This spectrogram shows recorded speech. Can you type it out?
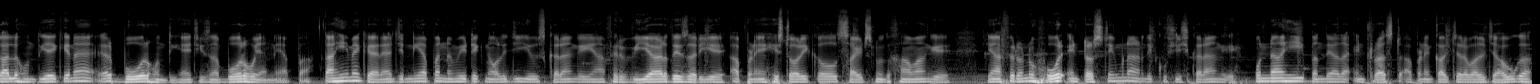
ਗੱਲ ਹੁੰਦੀ ਹੈ ਕਿ ਨਾ ਯਾਰ ਬੋਰ ਹੁੰਦੀਆਂ ਇਹ ਚੀਜ਼ਾਂ ਬੋਰ ਹੋ ਜਾਂਦੇ ਆਪਾਂ। ਤਾਂ ਹੀ ਮੈਂ ਕਹਿ ਰਿਹਾ, ਜਿੰਨੀ ਆਪਾਂ ਨਵੀਂ ਟੈਕਨੋਲੋਜੀ ਯੂਜ਼ ਕਰਾਂਗੇ ਜਾਂ ਫਿਰ ਵੀਆਰ ਦੇ ਜ਼ਰੀਏ ਆਪਣੇ ਹਿਸਟੋਰੀਕਲ ਸਾਈਟਸ ਨੂੰ ਦਿਖਾਵਾਂਗੇ ਜਾਂ ਫਿਰ ਉਹਨੂੰ ਹੋਰ ਇੰਟਰਸਟਿੰਗ ਬਣਾਉਣ ਦੀ ਕੋਸ਼ਿਸ਼ ਕਰਾਂਗੇ ਉਨਾ ਹੀ ਬੰਦਿਆਂ ਦਾ ਇੰਟਰਸਟ ਆਪਣੇ ਕਲਚਰ ਵੱਲ ਜਾਊਗਾ।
